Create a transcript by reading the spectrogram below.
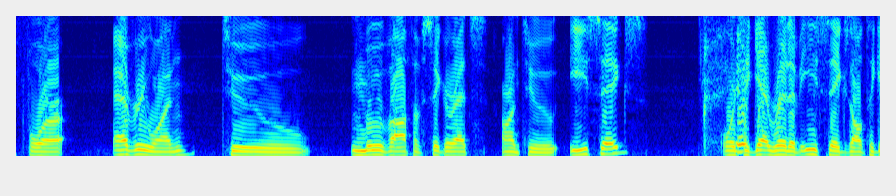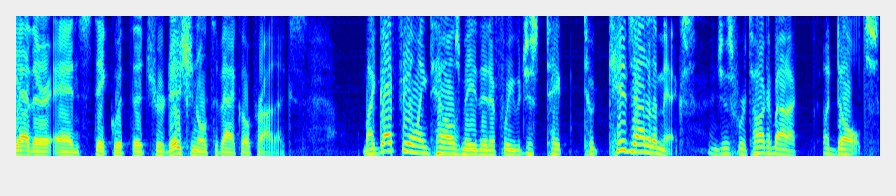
for everyone to move off of cigarettes onto e-cigs or to get rid of e-cigs altogether and stick with the traditional tobacco products? My gut feeling tells me that if we just take took kids out of the mix and just we're talking about uh, adults,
